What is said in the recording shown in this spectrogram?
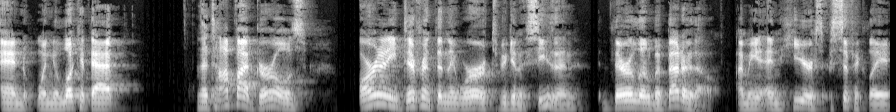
And when you look at that, the top five girls aren't any different than they were to begin the season. They're a little bit better though. I mean, and here specifically,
